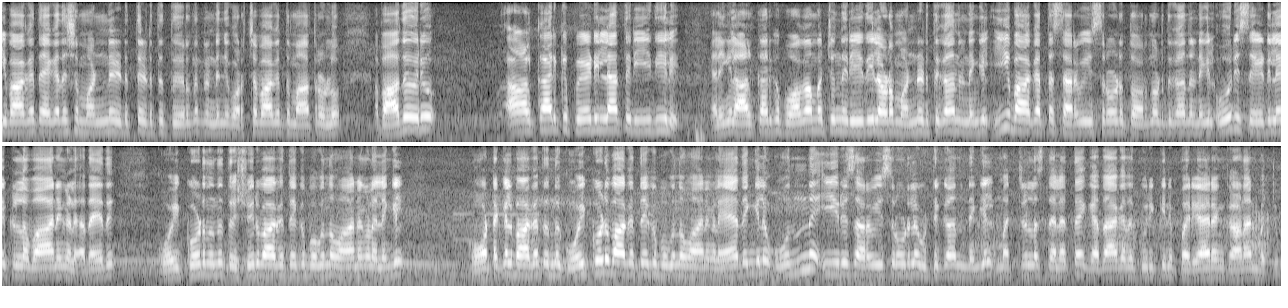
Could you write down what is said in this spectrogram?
ഈ ഭാഗത്ത് ഏകദേശം മണ്ണ് എടുത്തെടുത്ത് തീർന്നിട്ടുണ്ട്. കുറച്ച് ഭാഗത്ത് മാത്രമേ ഉള്ളൂ. അപ്പോൾ അതൊരു ആൾക്കാർക്ക് പേടിയില്ലാത്ത രീതിയിൽ അല്ലെങ്കിൽ ആൾക്കാർക്ക് പോകാൻ പറ്റുന്ന രീതിയിൽ അവിടെ മണ്ണെടുത്തുകാന്നുണ്ടെങ്കിൽ ഈ ഭാഗത്തെ സർവീസ് റോഡ് തുറന്നു തുറന്നെടുത്തുകാന്നുണ്ടെങ്കിൽ ഒരു സൈഡിലേക്കുള്ള വാഹനങ്ങൾ അതായത് കോഴിക്കോട് നിന്ന് തൃശ്ശൂർ ഭാഗത്തേക്ക് പോകുന്ന വാഹനങ്ങൾ അല്ലെങ്കിൽ കോട്ടക്കൽ ഭാഗത്ത് നിന്ന് കോഴിക്കോട് ഭാഗത്തേക്ക് പോകുന്ന വാഹനങ്ങൾ ഏതെങ്കിലും ഒന്ന് ഈ ഒരു സർവീസ് റോഡിൽ വിട്ടുകാന്നുണ്ടെങ്കിൽ മറ്റുള്ള സ്ഥലത്തെ ഗതാഗതക്കുരുക്കിന് പരിഹാരം കാണാൻ പറ്റും.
